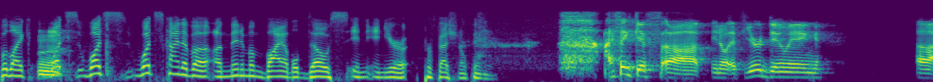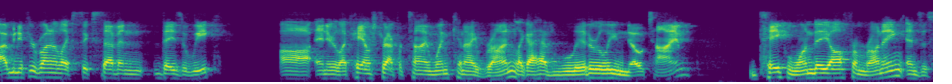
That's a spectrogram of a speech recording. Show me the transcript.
But like mm. what's what's what's kind of a, a, minimum viable dose in in your professional opinion? I think if uh, you know if you're doing, uh, I mean if you're running like six seven days a week, uh, and you're like, hey, I'm strapped for time. When can I run? Like I have literally no time take one day off from running and just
